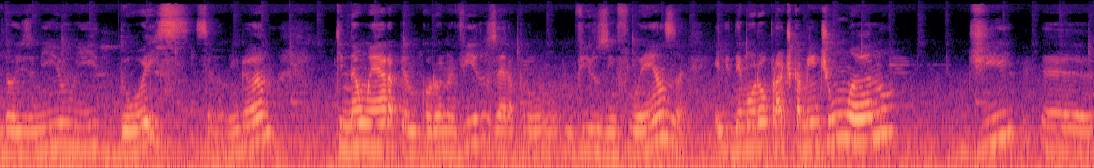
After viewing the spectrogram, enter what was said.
2002, se não me engano, que não era pelo coronavírus, era por um vírus influenza, ele demorou praticamente um ano de, eh,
